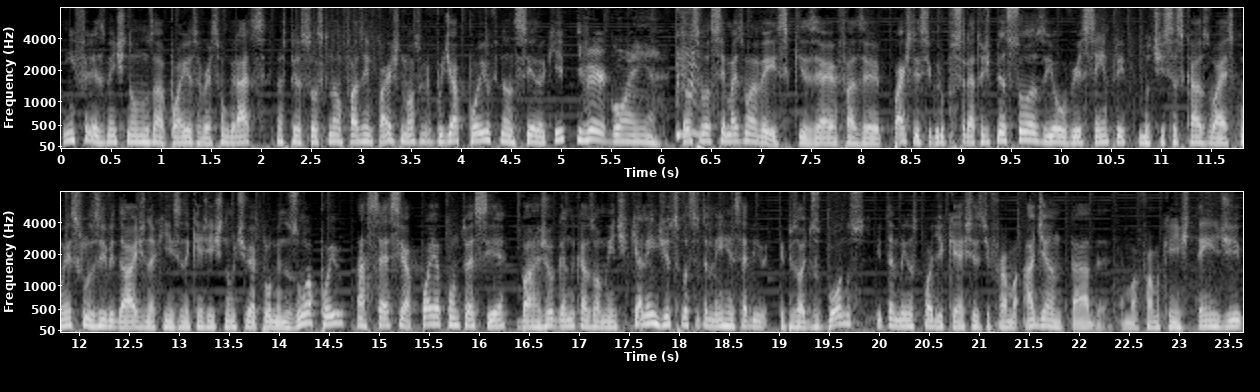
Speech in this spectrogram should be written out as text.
infelizmente não nos apoiam, essa versão grátis das pessoas que não fazem parte do nosso grupo de apoio financeiro aqui. Que vergonha. Então, se você mais uma vez quiser fazer parte desse grupo seleto de pessoas e ouvir sempre notícias casuais com exclusividade na quinzena que a gente não tiver pelo menos um apoio, acesse apoia.se barra jogando casualmente, que além disso você também recebe episódios bônus e também os podcasts de forma adiantada. É uma forma que a gente tem de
